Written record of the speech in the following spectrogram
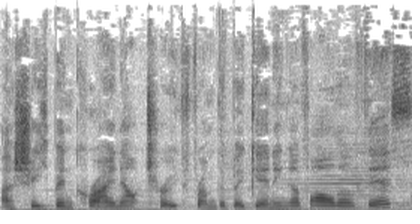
Uh, she's been crying out truth from the beginning of all of this.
